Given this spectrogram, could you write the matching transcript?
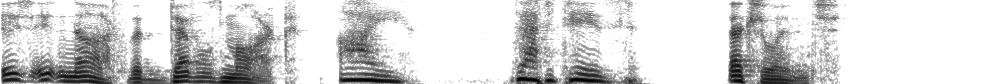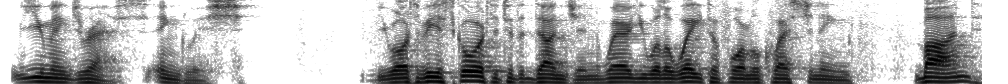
Is it not the devil's mark? Aye, that it is. Excellent. You may dress, English. You are to be escorted to the dungeon, where you will await a formal questioning. Bond?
